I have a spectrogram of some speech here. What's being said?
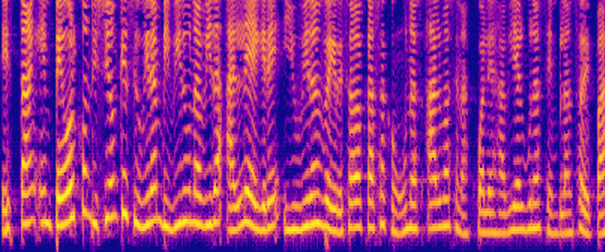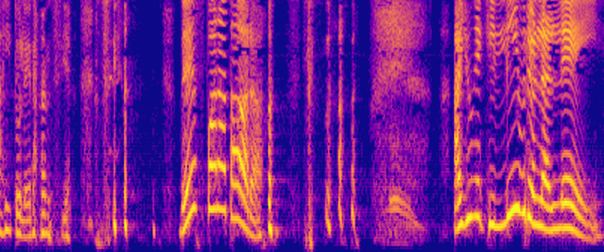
están en peor condición que si hubieran vivido una vida alegre y hubieran regresado a casa con unas almas en las cuales había alguna semblanza de paz y tolerancia. Desparatara. Hay un equilibrio en la ley.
